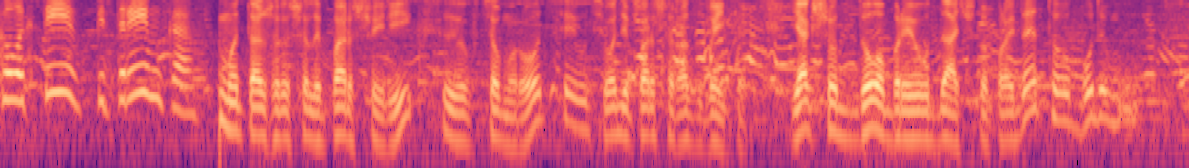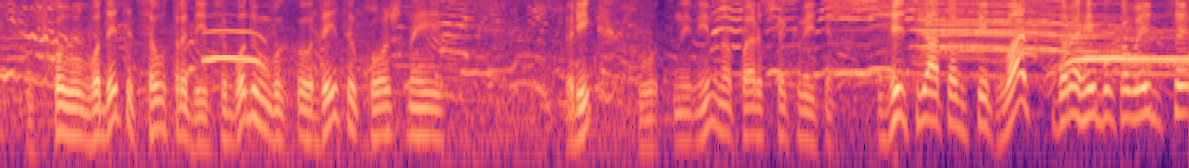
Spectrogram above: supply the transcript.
колектив, підтримка. Ми теж вирішили перший рік в цьому році. Сьогодні перший раз вийти. Якщо добре і удачно пройде, то будемо вводити це в традицію. Будемо виходити кожний рік, от не на 1 квітня. Зі святом всіх вас, дорогі буковинці.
